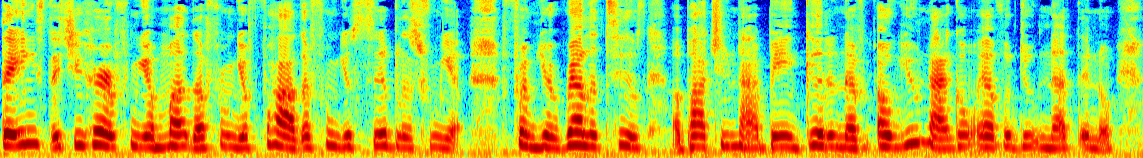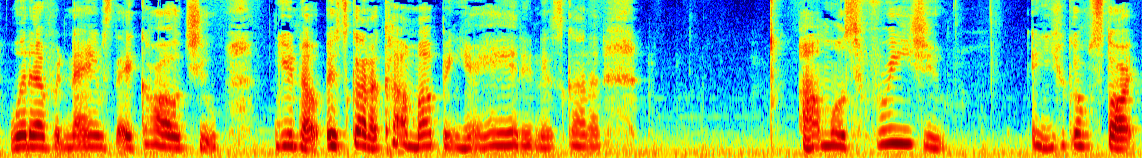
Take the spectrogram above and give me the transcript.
Things that you heard from your mother, from your father, from your siblings, from your from your relatives about you not being good enough. Oh, you not gonna ever do nothing or whatever names they called you. You know, it's gonna come up in your head and it's gonna almost freeze you. And you're gonna start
